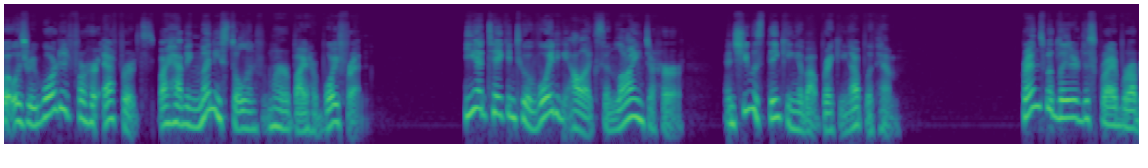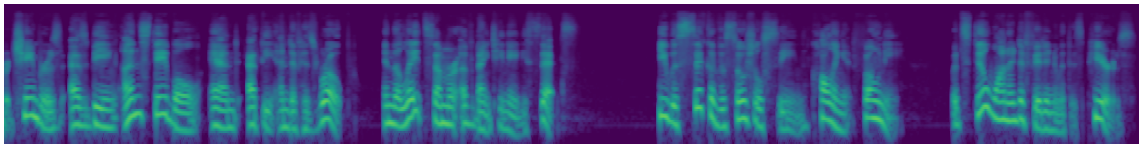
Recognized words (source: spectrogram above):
but was rewarded for her efforts by having money stolen from her by her boyfriend. He had taken to avoiding Alex and lying to her, and she was thinking about breaking up with him. Friends would later describe Robert Chambers as being unstable and at the end of his rope in the late summer of 1986. He was sick of the social scene, calling it phony, but still wanted to fit in with his peers.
